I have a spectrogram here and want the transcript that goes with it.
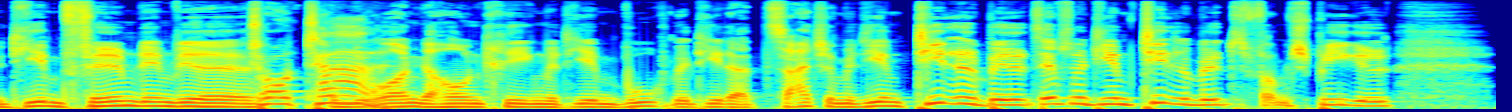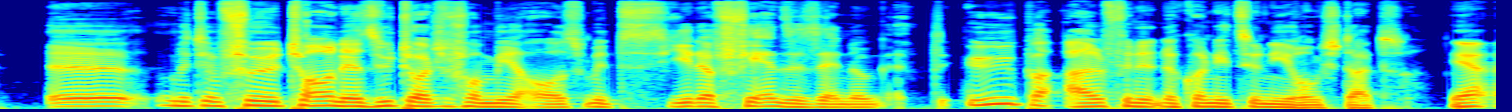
mit jedem Film, den wir Total. in die Ohren gehauen kriegen, mit jedem Buch, mit jeder Zeitschrift, mit jedem Titelbild, selbst mit jedem Titelbild vom Spiegel, äh, mit dem Feuilleton der Süddeutsche von mir aus, mit jeder Fernsehsendung. Überall findet eine Konditionierung statt. Ja.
